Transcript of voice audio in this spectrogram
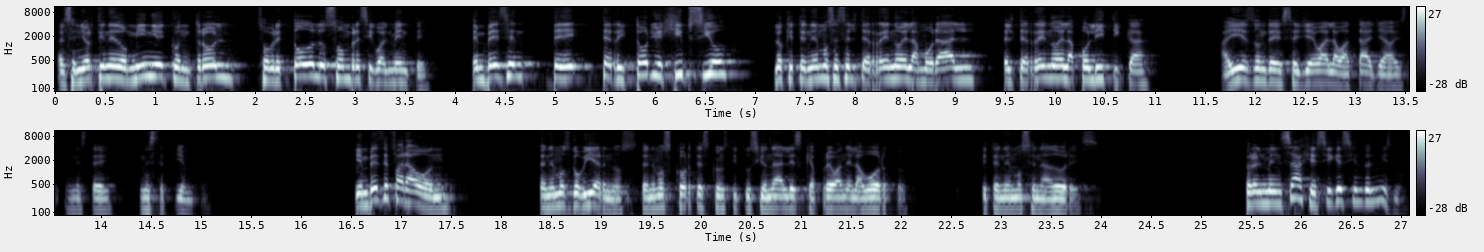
El Señor tiene dominio y control sobre todos los hombres igualmente. En vez de territorio egipcio, lo que tenemos es el terreno de la moral, el terreno de la política. Ahí es donde se lleva la batalla en este, en este tiempo. Y en vez de faraón, tenemos gobiernos, tenemos cortes constitucionales que aprueban el aborto y tenemos senadores. Pero el mensaje sigue siendo el mismo.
